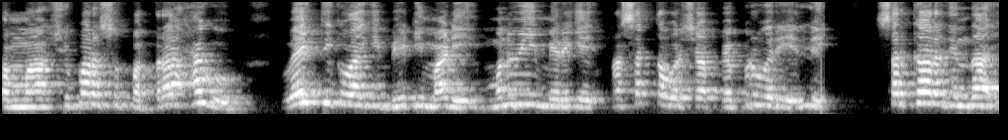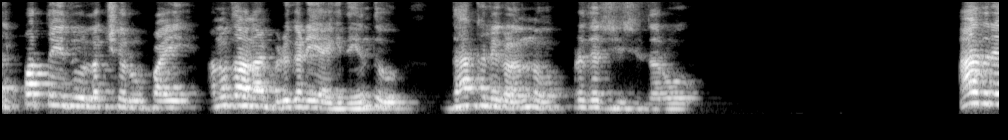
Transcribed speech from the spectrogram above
ತಮ್ಮ ಶಿಫಾರಸು ಪತ್ರ ಹಾಗೂ ವೈಯಕ್ತಿಕವಾಗಿ ಭೇಟಿ ಮಾಡಿ ಮನವಿ ಮೇರೆಗೆ ಪ್ರಸಕ್ತ ವರ್ಷ ಫೆಬ್ರವರಿಯಲ್ಲಿ ಸರ್ಕಾರದಿಂದ ಇಪ್ಪತ್ತೈದು ಲಕ್ಷ ರೂಪಾಯಿ ಅನುದಾನ ಬಿಡುಗಡೆಯಾಗಿದೆ ಎಂದು ದಾಖಲೆಗಳನ್ನು ಪ್ರದರ್ಶಿಸಿದರು. ಆದರೆ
